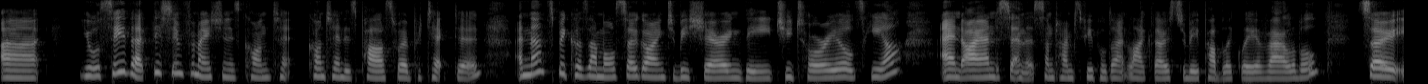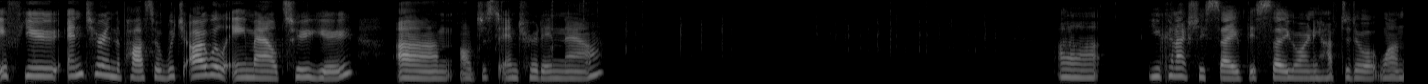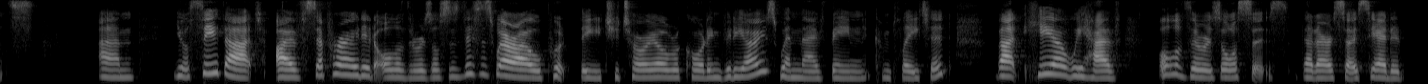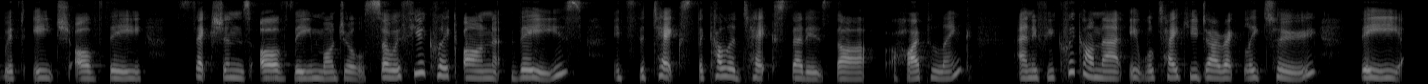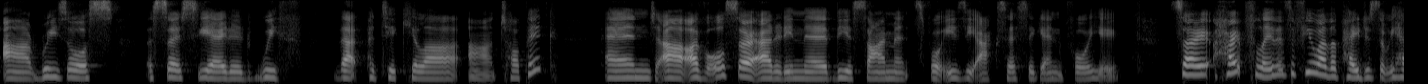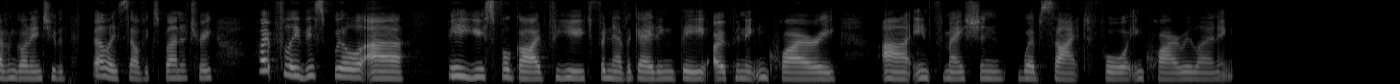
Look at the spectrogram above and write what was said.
uh, you will see that this information is content, content is password protected and that's because I'm also going to be sharing the tutorials here and I understand that sometimes people don't like those to be publicly available. So if you enter in the password, which I will email to you, um, I'll just enter it in now. Uh, you can actually save this so you only have to do it once. Um, You'll see that I've separated all of the resources. This is where I will put the tutorial recording videos when they've been completed. But here we have all of the resources that are associated with each of the sections of the modules. So if you click on these, it's the text, the colored text that is the hyperlink. And if you click on that, it will take you directly to the uh, resource associated with that particular uh, topic. And uh, I've also added in there the assignments for easy access again for you. So hopefully there's a few other pages that we haven't gone into, but fairly self-explanatory. Hopefully this will uh, be a useful guide for you for navigating the Open Inquiry uh, information website for inquiry learning.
